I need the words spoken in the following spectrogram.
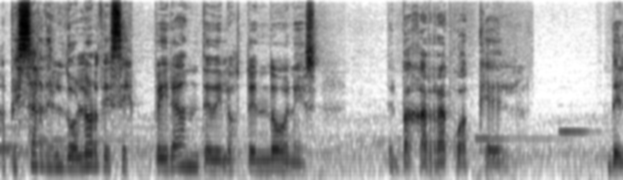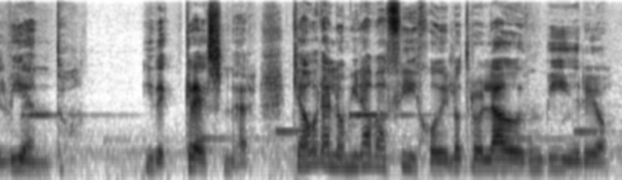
a pesar del dolor desesperante de los tendones del pajarraco aquel, del viento y de Kreshner, que ahora lo miraba fijo del otro lado de un vidrio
